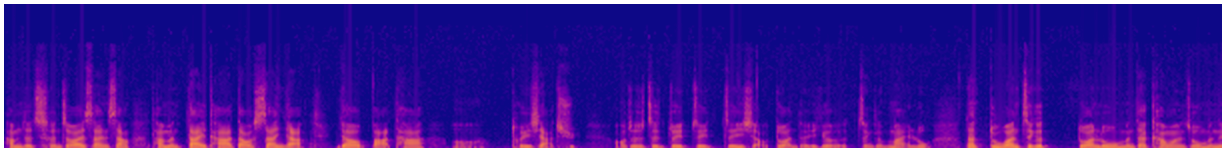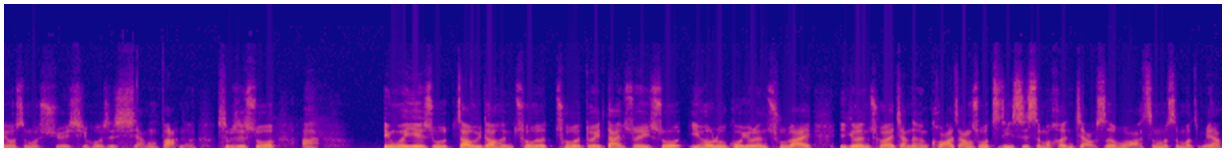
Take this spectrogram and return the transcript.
他们的城罩在山上，他们带他到山崖，要把他哦、推下去。哦，就是这这这这一小段的一个整个脉络。那读完这个段落，我们在看完之后，我们能有什么学习或是想法呢？是不是说啊，因为耶稣遭遇到很错的错的对待，所以说以后如果有人出来，一个人出来讲的很夸张，说自己是什么狠角色，哇，什么什么怎么样，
